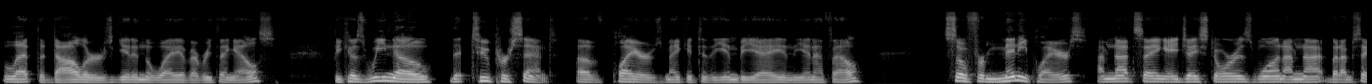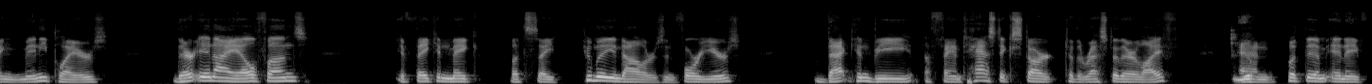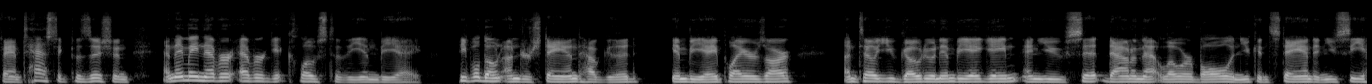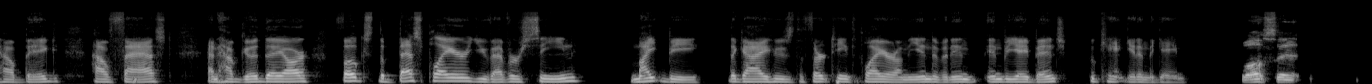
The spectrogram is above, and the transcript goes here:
let the dollars get in the way of everything else because we know that 2% of players make it to the NBA and the NFL. So for many players, I'm not saying AJ Storr is one, I'm not, but I'm saying many players, their NIL funds, if they can make, let's say, $2 million in four years, that can be a fantastic start to the rest of their life yep. and put them in a fantastic position. And they may never, ever get close to the NBA people don't understand how good NBA players are until you go to an NBA game and you sit down in that lower bowl and you can stand and you see how big, how fast, and how good they are. Folks, the best player you've ever seen might be the guy who's the 13th player on the end of an NBA bench who can't get in the game. Well said.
